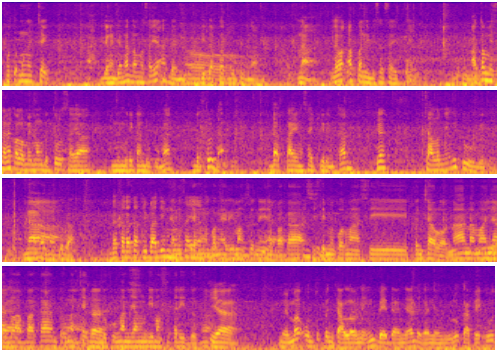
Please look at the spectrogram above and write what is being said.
untuk mengecek ah, jangan-jangan nama saya ada nih di daftar Oh. dukungan. Nah, lewat apa nih bisa saya cek? Atau misalnya kalau memang betul saya memberikan dukungan, betul ndak data yang saya kirimkan ke calon yang itu gitu. Nah, itu, Bang? data-data pribadi yang, menurut saya yang Bang ini- Eri maksud nih, iya, apakah penting. sistem informasi pencalonan namanya Iya. atau apakah untuk ngecek Nah. dukungan yang dimaksud tadi itu? Nah. ya memang untuk pencalonan ini bedanya dengan yang dulu KPU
